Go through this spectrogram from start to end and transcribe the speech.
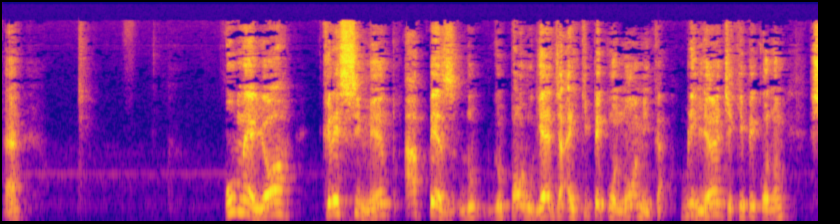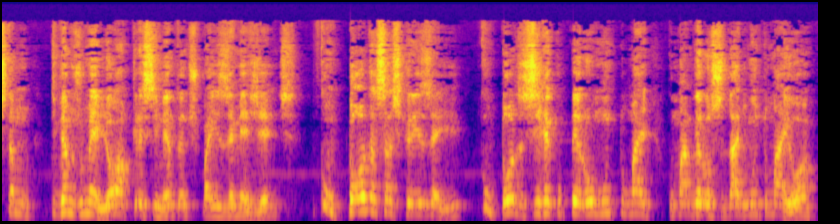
É. O melhor crescimento apesar do, do Paulo Guedes, a equipe econômica, brilhante equipe econômica, estamos tivemos o melhor crescimento entre os países emergentes, com todas essas crises aí, com todas, se recuperou muito mais, com uma velocidade muito maior.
